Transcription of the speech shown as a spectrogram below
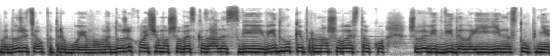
Ми дуже цього потребуємо. Ми дуже хочемо, щоб ви сказали свої відгуки про нашу виставку, щоб ви відвідали її наступні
